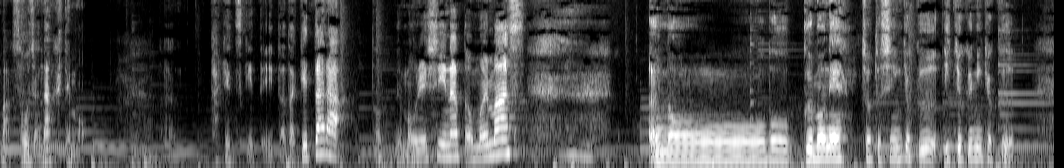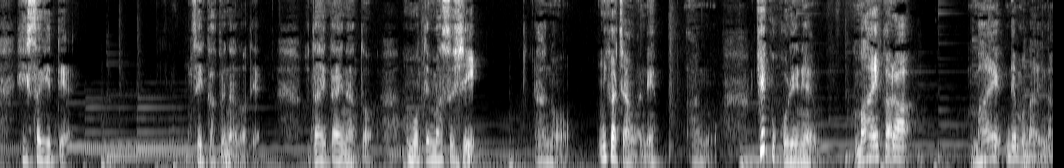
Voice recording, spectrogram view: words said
まあそうじゃなくても、駆けつけていただけたら、とっても嬉しいなと思います。あのー僕もね、ちょっと新曲、1曲2曲、引っ提げて、せっかくなので、歌いたいなと思ってますし、あの、ミカちゃんがね、あの、結構これね、前から、前でもないな、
